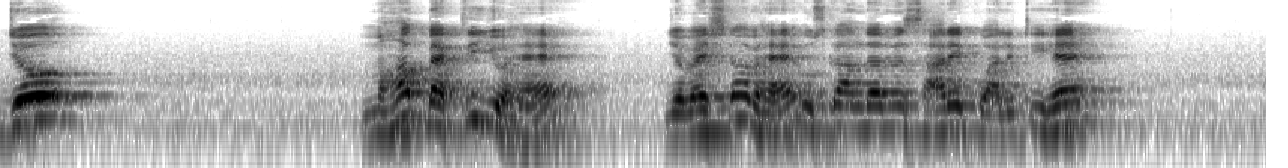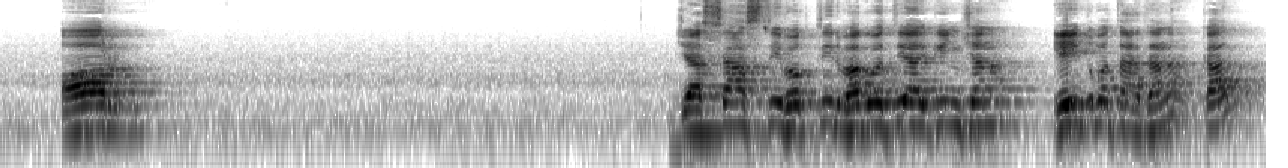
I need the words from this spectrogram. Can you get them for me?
जो महत व्यक्ति जो है, जो वैष्णव है, उसका अंदर में सारे क्वालिटी है और जस्यास्ति भक्ति भगवती अकिंचना, यही तो बताया था ना कल?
